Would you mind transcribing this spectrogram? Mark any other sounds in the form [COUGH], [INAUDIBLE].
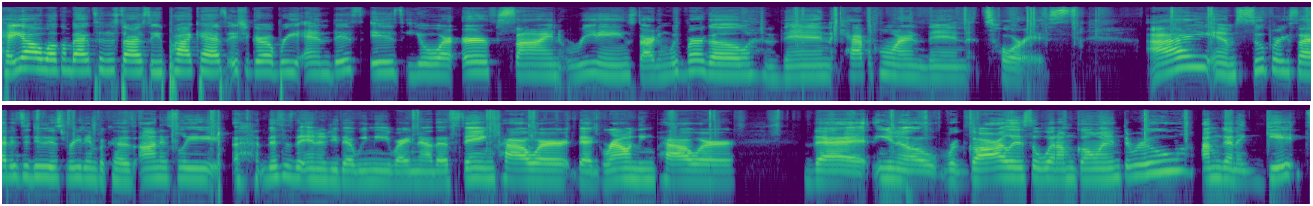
Hey y'all, welcome back to the Starseed Podcast. It's your girl Bree, and this is your Earth sign reading, starting with Virgo, then Capricorn, then Taurus. I am super excited to do this reading because honestly, [SIGHS] this is the energy that we need right now. That staying power, that grounding power, that, you know, regardless of what I'm going through, I'm going to get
